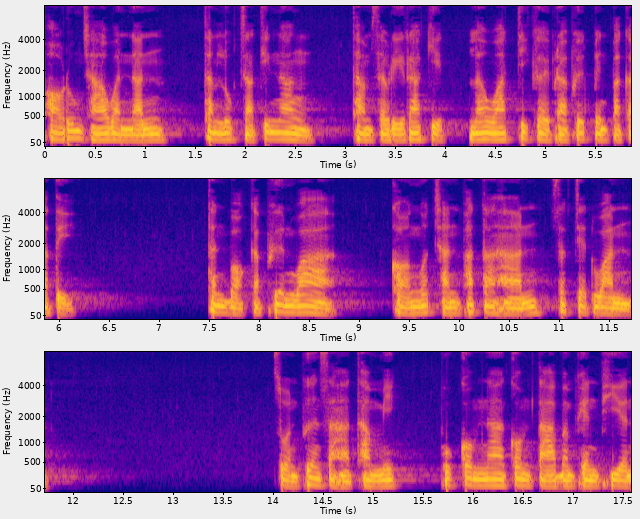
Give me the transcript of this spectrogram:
พอรุ่งเช้าวันนั้น ท่านลุกจากที่นั่งทำสรีรากิจและวัดที่เคยประพฤติเป็นปกติ ท่านบอกกับเพื่อนว่า ของดฉันพัตตาหารสักเจ็ดวัน ส่วนเพื่อนสหธรรมิก ผู้ก้มหน้าก้มตาบำเพ็ญเพียร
